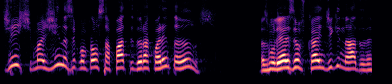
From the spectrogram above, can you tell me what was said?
Gente, imagina você comprar um sapato e durar 40 anos. As mulheres iam ficar indignadas, né?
